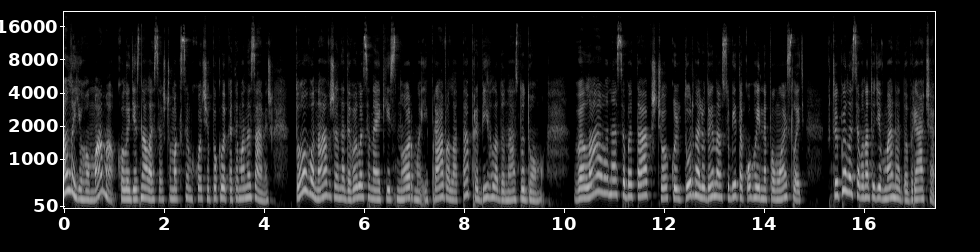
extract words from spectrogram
Але його мама, коли дізналася, що Максим хоче покликати мене заміж, то вона вже не дивилася на якісь норми і правила та прибігла до нас додому. Вела вона себе так, що культурна людина собі такого й не помислить. Вчепилася вона тоді в мене добряче.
